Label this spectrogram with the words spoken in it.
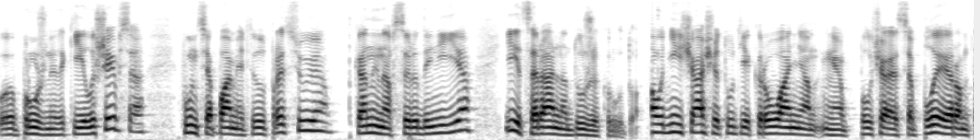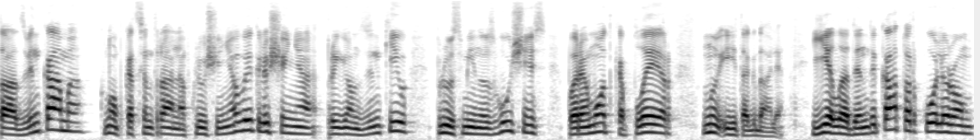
е, пружний, такий і лишився. Функція пам'яті тут працює, тканина всередині є, і це реально дуже круто. На одній чаші тут є керування, получається, плеєром та дзвінками, кнопка центральна включення-виключення, прийом дзвінків, плюс-мінус гучність, перемотка, плеєр, ну і так далі. Є LED-індикатор кольором,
